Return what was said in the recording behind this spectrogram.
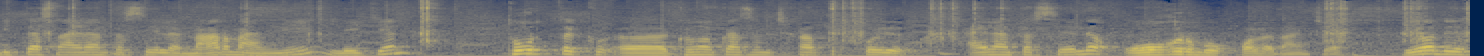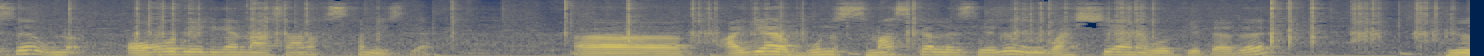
bittasini aylantirsanglar normalniy lekin to'rtta knopkasini e, chiqarib qo'yib aylantirsanglar og'ir bo'lib qoladi ancha. Bu yoqda esa uni og'ir deydigan narsani his qilmaysizlar. E, agar buni smaskalasanglar u вообще yana bo'lib ketadi. Yo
